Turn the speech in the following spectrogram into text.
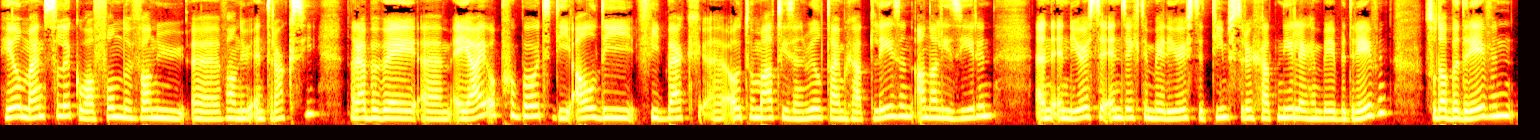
heel menselijk. Wat vonden van uw, uh, van uw interactie? Daar hebben wij um, AI opgebouwd die al die feedback uh, automatisch in real-time gaat lezen, analyseren en in de juiste inzichten bij de juiste teams terug gaat neerleggen bij bedrijven, zodat bedrijven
